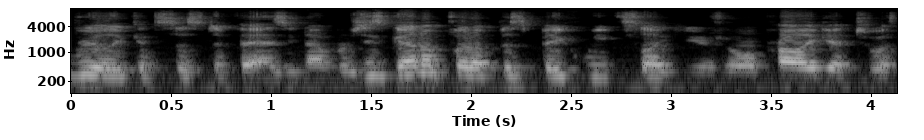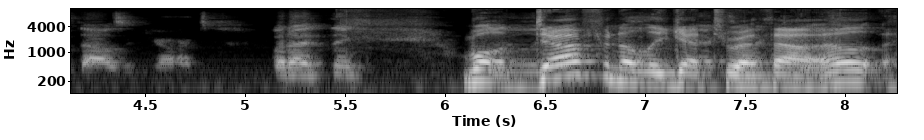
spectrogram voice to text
really consistent fantasy numbers. He's going to put up his big weeks like usual. Probably get to a thousand yards. But I think Well, Really definitely get to a thousand.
